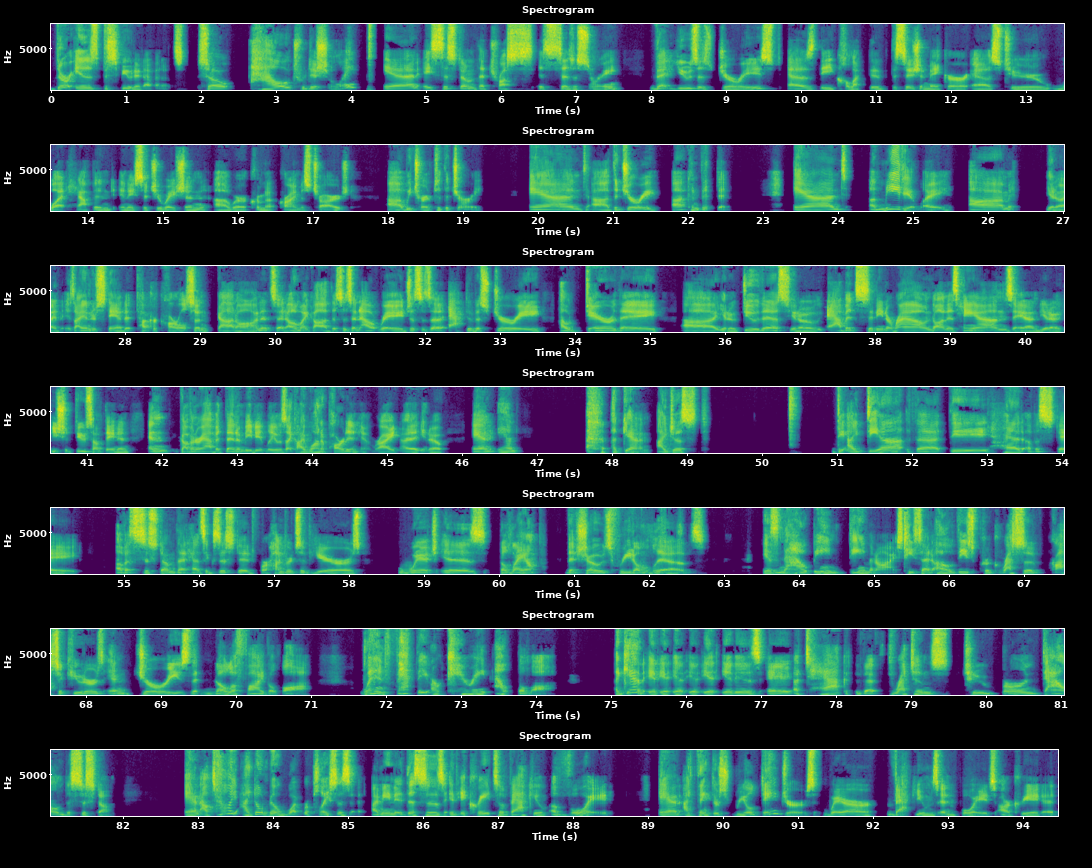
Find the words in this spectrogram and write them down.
there is disputed evidence. So how traditionally in a system that trusts its citizenry that uses juries as the collective decision maker as to what happened in a situation uh, where a crime, crime is charged, uh, we turn to the jury. And uh, the jury uh, convicted. And immediately, um, you know, as I understand it, Tucker Carlson got on and said, "Oh my God, this is an outrage. This is an activist jury. How dare they, uh, you know, do this? You know, Abbott's sitting around on his hands, and you know he should do something." And and Governor Abbott then immediately was like, "I want to pardon him," right? Uh, you know, and and again, I just the idea that the head of a state of a system that has existed for hundreds of years, which is the lamp that shows freedom lives, is now being demonized. He said, Oh, these progressive prosecutors and juries that nullify the law, when in fact they are carrying out the law. Again, it, it, it, it, it is a attack that threatens to burn down the system. And I'll tell you, I don't know what replaces it. I mean, this is, it, it, creates a vacuum, a void. And I think there's real dangers where vacuums and voids are created.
